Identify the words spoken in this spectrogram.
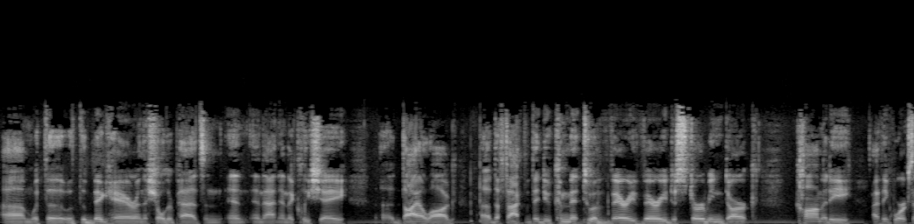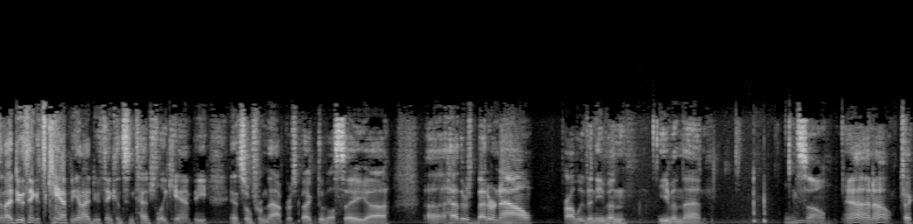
um, with the with the big hair and the shoulder pads and and, and that and the cliche uh, dialogue. Uh, the fact that they do commit to a very very disturbing dark comedy I think works. And I do think it's campy, and I do think it's intentionally campy. And so, from that perspective, I'll say uh, uh, Heathers better now, probably than even even then. Mm-hmm. So, yeah, I know. Check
